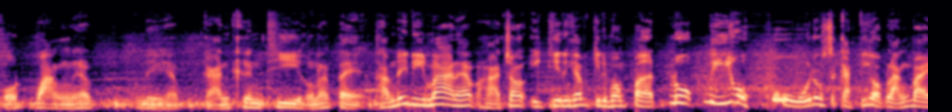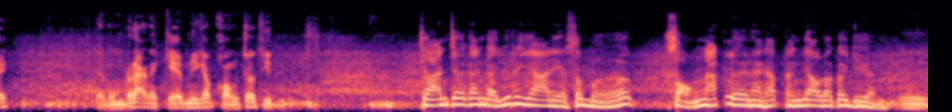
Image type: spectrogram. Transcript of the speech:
โค้ดวังนะครับนี่ครับการเคลื่อนที่ของนักเตะทำได้ดีมากนะครับหาช่องอีกทีนึงครับกิติพงษ์เปิดลูกนี้โอ้โหต้องสกัดทิ้งออกหลังไป แต่มุมแรกในเกมนี้ครับของเจ้าถิ่นการเจอกันกับอยุธยาเนี่ยเสมอ 2 นัดเลยนะครับ ทั้งเย้าแล้วก็เยือนอืม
